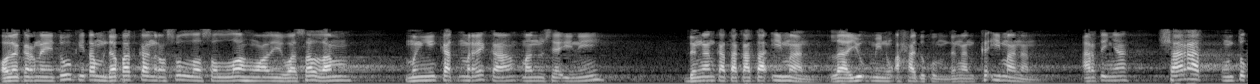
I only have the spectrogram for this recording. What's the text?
oleh karena itu kita mendapatkan Rasulullah Shallallahu Alaihi Wasallam mengikat mereka manusia ini dengan kata-kata iman, la yu'minu ahadukum dengan keimanan. Artinya syarat untuk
